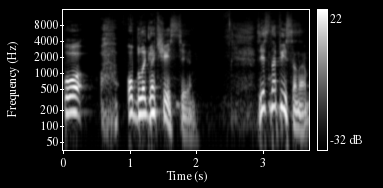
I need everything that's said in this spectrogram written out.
о, о благочестии. Здесь написано,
